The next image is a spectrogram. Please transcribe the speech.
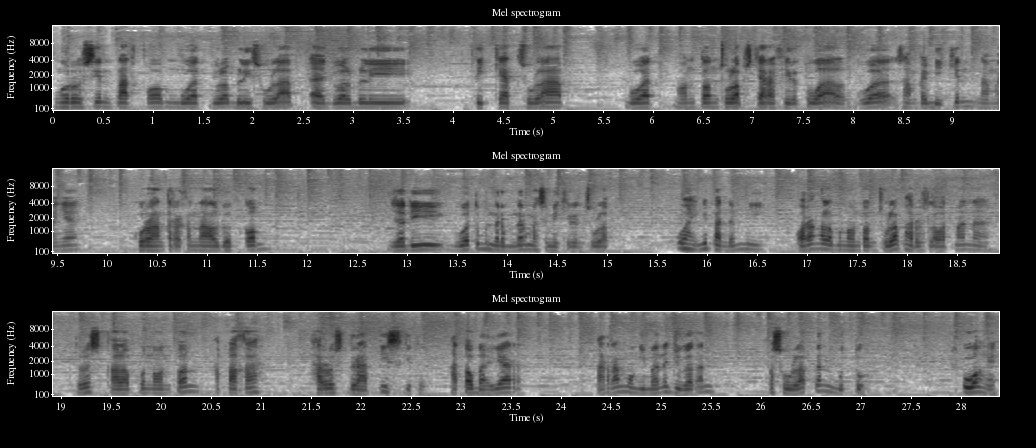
ngurusin platform buat jual beli sulap eh jual beli tiket sulap buat nonton sulap secara virtual. Gue sampai bikin namanya kurang terkenal.com jadi gue tuh bener-bener masih mikirin sulap. Wah ini pandemi. Orang kalau menonton sulap harus lewat mana? Terus kalaupun nonton apakah harus gratis gitu? Atau bayar? Karena mau gimana juga kan pesulap kan butuh uang ya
